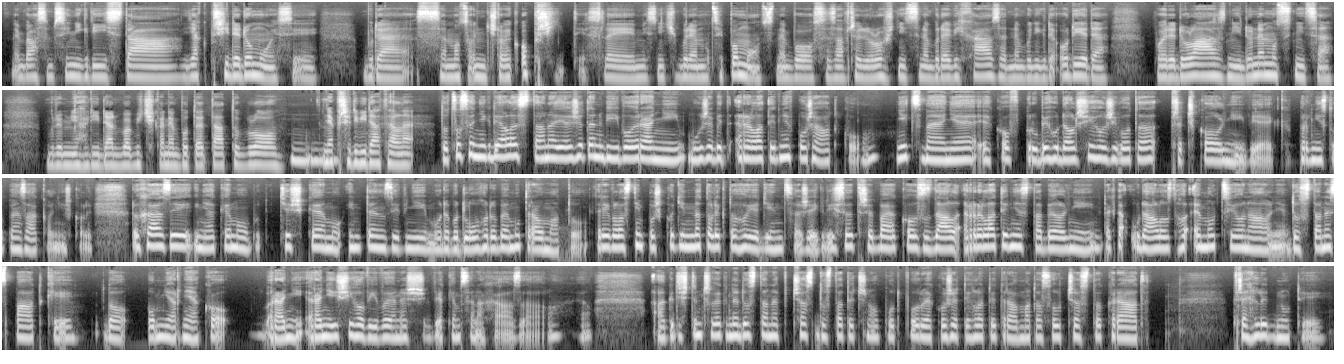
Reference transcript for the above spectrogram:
Nebyla jsem si nikdy jistá, jak přijde domů, jestli bude se moc o ní člověk opřít, jestli mi s něčím bude moci pomoct, nebo se zavře do ložnice, nebude vycházet, nebo někde odjede, pojede do lázní, do nemocnice, bude mě hlídat babička nebo teta, to bylo hmm. nepředvídatelné. To, co se někdy ale stane, je, že ten vývoj raní může být relativně v pořádku. Nicméně, jako v průběhu dalšího života, předškolní věk, první stupeň základní školy, dochází k nějakému těžkému, intenzivnímu nebo dlouhodobému traumatu, který vlastně poškodí natolik toho jedince, že i když se třeba jako zdál relativně stabilní, tak ta událost ho emocionálně dostane zpátky do poměrně jako raní, ranějšího vývoje, než v jakém se nacházel. Jo. A když ten člověk nedostane včas dostatečnou podporu, jakože tyhle ty traumata jsou častokrát přehlidnuty,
